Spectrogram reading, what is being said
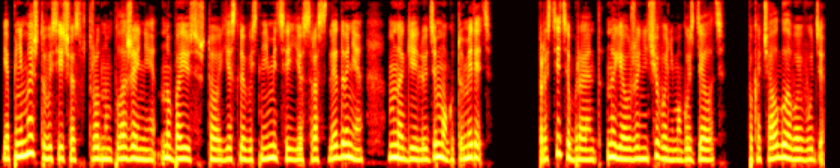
Я понимаю, что вы сейчас в трудном положении, но боюсь, что если вы снимете ее с расследования, многие люди могут умереть. «Простите, Брайант, но я уже ничего не могу сделать», — покачал головой Вуди.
